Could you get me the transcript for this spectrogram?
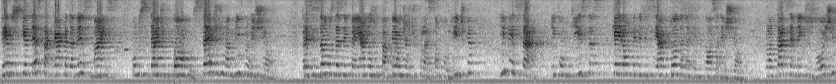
Temos que destacar cada vez mais como cidade polo, sede de uma micro-região. Precisamos desempenhar nosso papel de articulação política e pensar em conquistas que irão beneficiar toda a nossa região. Plantar sementes hoje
